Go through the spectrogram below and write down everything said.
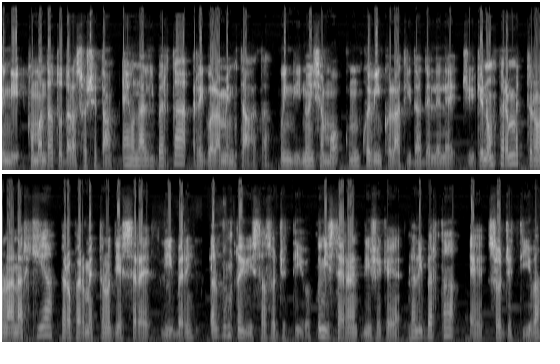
quindi comandato dalla società. È una libertà regolamentata, quindi noi siamo comunque vincolati da delle leggi che non permettono l'anarchia, però permettono di essere liberi dal punto di vista soggettivo. Quindi Steiner dice che la libertà è soggettiva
